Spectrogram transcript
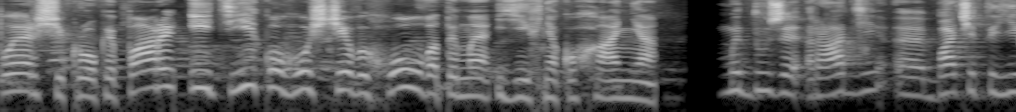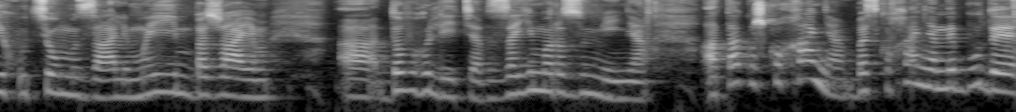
перші кроки пари, і ті, кого ще виховуватиме їхнє кохання. Ми дуже раді е, бачити їх у цьому залі. Ми їм бажаємо довголіття, взаєморозуміння, а також кохання. Без кохання не буде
